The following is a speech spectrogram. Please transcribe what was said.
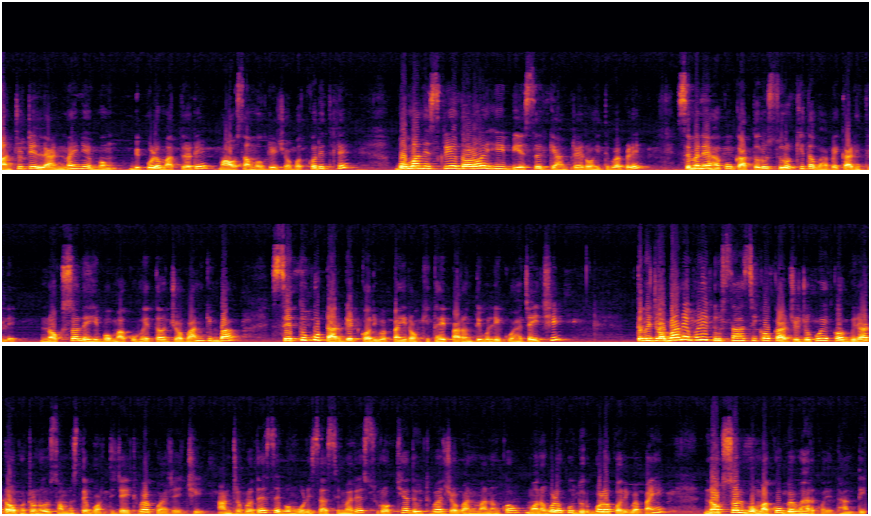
ପାଞ୍ଚଟି ଲ୍ୟାଣ୍ଡମାଇନ୍ ଏବଂ ବିପୁଳ ମାତ୍ରାରେ ମାଓ ସାମଗ୍ରୀ ଜବତ କରିଥିଲେ ବୋମା ନିଷ୍କ୍ରିୟ ଦଳ ଏହି ବିଏସ୍ଏଫ୍ କ୍ୟାମ୍ପରେ ରହିଥିବା ବେଳେ ସେମାନେ ଏହାକୁ ଗାତରୁ ସୁରକ୍ଷିତ ଭାବେ କାଢ଼ିଥିଲେ ନକ୍ସଲ ଏହି ବୋମାକୁ ହୁଏତ ଯବାନ କିମ୍ବା ସେତୁକୁ ଟାର୍ଗେଟ୍ କରିବା ପାଇଁ ରଖିଥାଇପାରନ୍ତି ବୋଲି କୁହାଯାଇଛି ତେବେ ଯବାନ ଏଭଳି ଦୁଃସାହସିକ କାର୍ଯ୍ୟ ଯୋଗୁଁ ଏକ ବିରାଟ ଅଘଟଣରୁ ସମସ୍ତେ ବର୍ତ୍ତି ଯାଇଥିବା କୁହାଯାଇଛି ଆନ୍ଧ୍ରପ୍ରଦେଶ ଏବଂ ଓଡ଼ିଶା ସୀମାରେ ସୁରକ୍ଷା ଦେଉଥିବା ଯବାନମାନଙ୍କ ମନୋବଳକୁ ଦୁର୍ବଳ କରିବା ପାଇଁ ନକ୍ସଲ ବୋମାକୁ ବ୍ୟବହାର କରିଥାନ୍ତି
